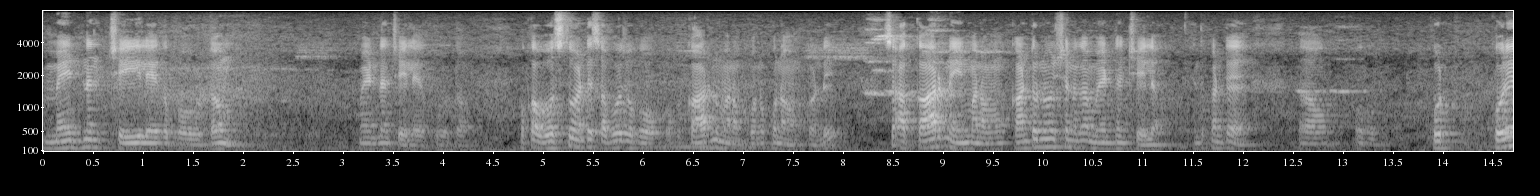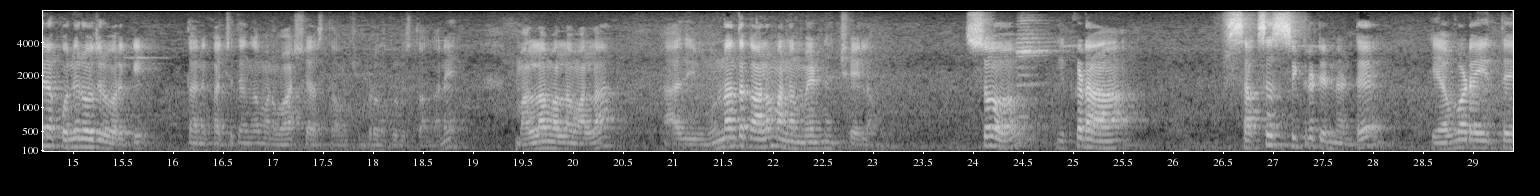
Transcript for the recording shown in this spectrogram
మెయింటెనెన్స్ చేయలేకపోవటం. మెయింటెనెన్స్ చేయలేకపోవటం. ఒక వస్తువు అంటే సపోజ్ ఒక ఒక కార్ను మనం కొనుక్కున్నాం అనుకోండి. సో ఆ కార్ని మనం కంటిన్యూషన్గా మెయింటైన్ చేయలేం. ఎందుకంటే కొనిన కొన్ని రోజుల వరకు దాన్ని ఖచ్చితంగా మనం వాష్ చేస్తాం శుభ్రంగా తుడుస్తాం. కానీ మళ్ళా మళ్ళా మళ్ళా అది ఉన్నంతకాలం మనం మెయింటైన్ చేయలేం. సో ఇక్కడ సక్సెస్ సీక్రెట్ ఏంటంటే ఎవడైతే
